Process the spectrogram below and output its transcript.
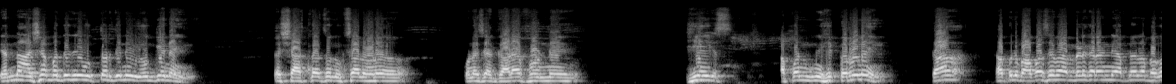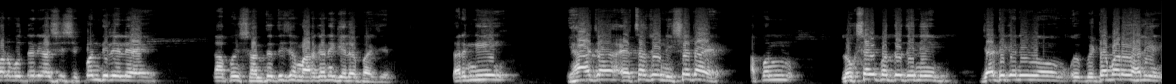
त्यांना अशा पद्धतीने उत्तर देणे योग्य नाही. तर शासनाचं नुकसान होणं कोणाच्या गाड्या फोडणे हे आपण हे करू नये. का? आपण बाबासाहेब आंबेडकरांनी आपल्याला भगवान बुद्धांनी अशी शिकवण दिलेली आहे का आपण शांततेच्या मार्गाने गेलं पाहिजे? कारण की ह्या ज्या याचा जो निषेध आहे आपण लोकशाही पद्धतीने ज्या ठिकाणी विटंबना झाली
